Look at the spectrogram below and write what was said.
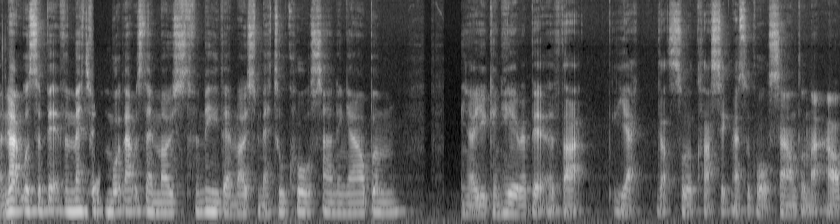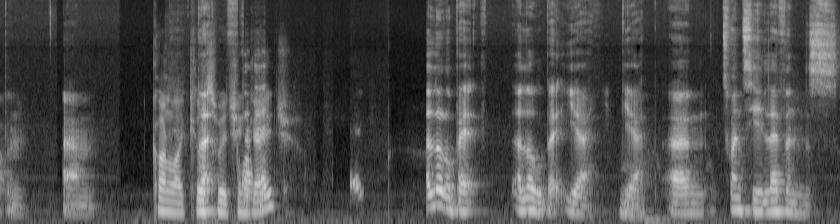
And that was a bit of a metal. What that was their most for me, their most metalcore sounding album. You know, you can hear a bit of that, yeah, that sort of classic metalcore sound on that album. Um, kind of like Kill but- Switch Engage. A little bit, a little bit, yeah, yeah. Um, 2011's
